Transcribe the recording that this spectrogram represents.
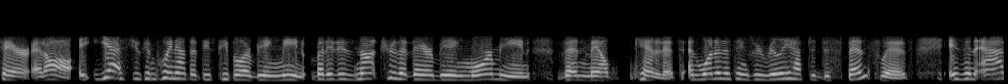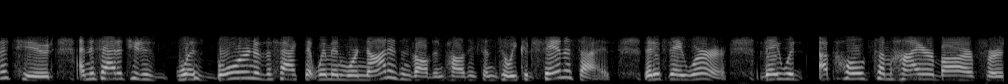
fair at all. Yes, you can point out that these people are being mean, but it is not true that they are being more mean than male candidates. And one of the things we really have to dispense with is an attitude, and this attitude is was born of the fact that women were not as involved in politics, and so we could fantasize that if they were, they would uphold some higher bar for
